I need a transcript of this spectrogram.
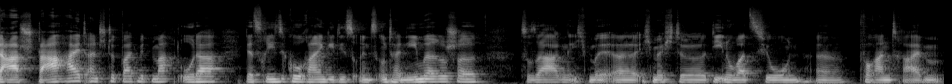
da Starrheit ein Stück weit mitmacht oder das Risiko reingeht ins Unternehmerische, zu sagen, ich, äh, ich möchte die Innovation äh, vorantreiben.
